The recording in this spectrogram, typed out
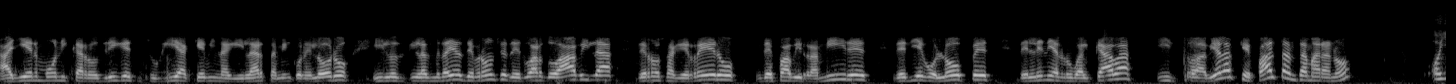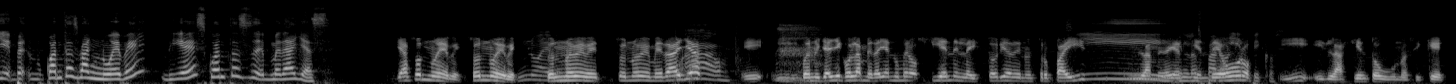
ayer Mónica Rodríguez y su guía Kevin Aguilar también con el oro, y, los, y las medallas de bronce de Eduardo Ávila, de Rosa Guerrero, de Fabi Ramírez, de Diego López, de Lenia Rubalcaba, y todavía las que faltan, Tamara, ¿no? Oye, ¿cuántas van? ¿Nueve? ¿Diez? ¿Cuántas eh, medallas? ya son nueve, son nueve, Nueve. son nueve, son nueve medallas, Wow. eh, y bueno, ya llegó la medalla número 100 en la historia de nuestro país, Sí, la medalla en los 100 de oro y, y la 101, así que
